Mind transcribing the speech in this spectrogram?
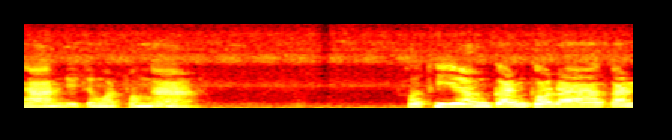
ฐานที่จังหวัดพังงาเขาเถียงกันเขาด่ากัน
